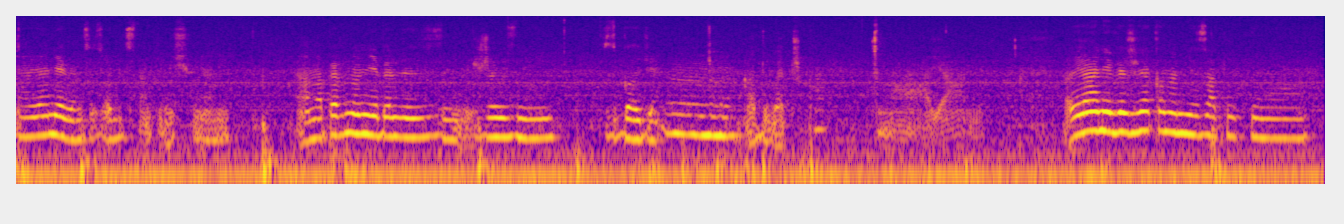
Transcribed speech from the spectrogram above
No ja nie wiem co zrobić z tamtymi świniami. A na pewno nie będę z, żył z nimi w zgodzie. Mm. Kadłeczka. No, ja nie. Ale ja nie wierzę, jak ona mnie zatłukła. No.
